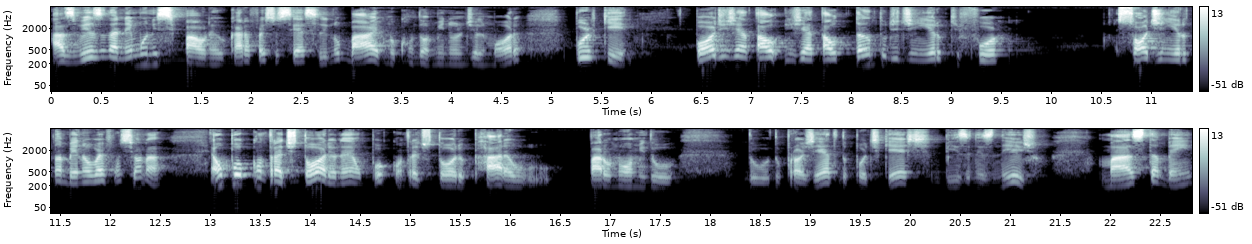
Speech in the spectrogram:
às vezes não é nem municipal, né? O cara faz sucesso ali no bairro, no condomínio onde ele mora, porque pode injetar, injetar o tanto de dinheiro que for. Só dinheiro também não vai funcionar. É um pouco contraditório, né? É um pouco contraditório para o, para o nome do, do, do projeto, do podcast, Business Nejo, mas também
